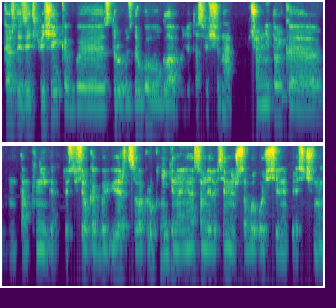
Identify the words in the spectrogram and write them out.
каждая из этих вещей как бы с, друг, с другого угла будет освещена. Причем не только там книга. То есть все как бы вертится вокруг книги, но они на самом деле все между собой очень сильно пересечены.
